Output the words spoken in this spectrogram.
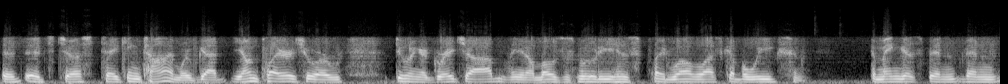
it, it's just taking time. We've got young players who are doing a great job. You know, Moses Moody has played well the last couple of weeks, and Kuminga's been been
